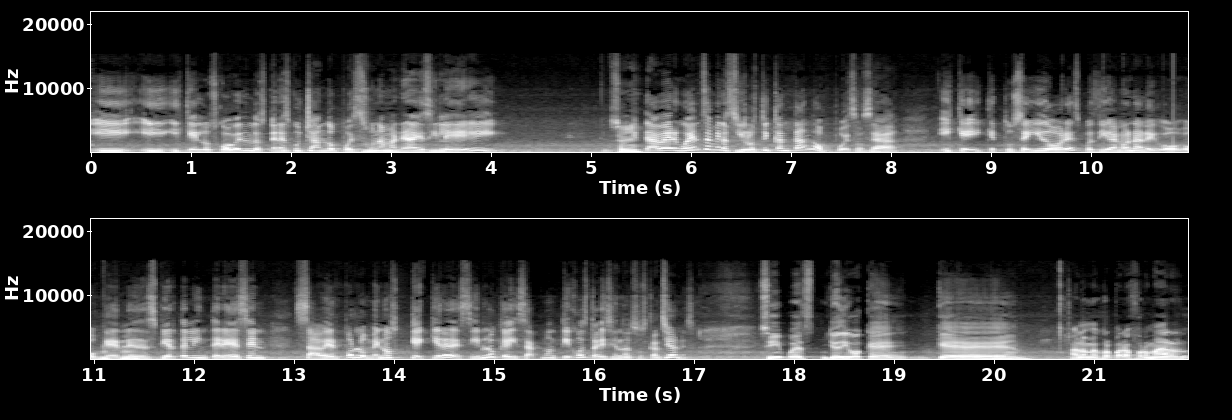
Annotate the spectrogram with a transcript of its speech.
y, y, y que los jóvenes lo estén escuchando, pues es una manera de decirle, hey, Sí. te da vergüenza, mira, si yo lo estoy cantando, pues, o sea, y que, y que tus seguidores pues digan, órale, o, o que Ujú. les despierte el interés en saber por lo menos qué quiere decir lo que Isaac Montijo está diciendo en sus canciones. Sí, pues yo digo que, que a lo mejor para formar,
